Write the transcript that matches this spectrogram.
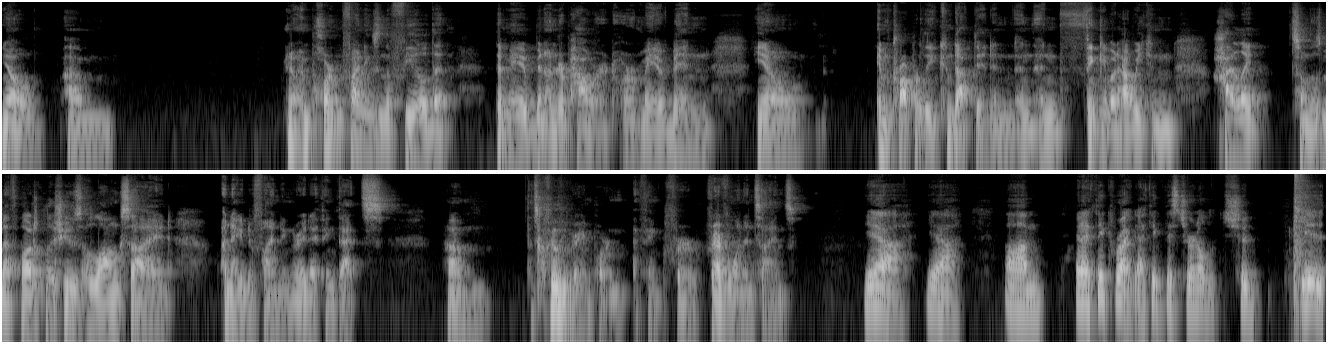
you know, um, you know, important findings in the field that that may have been underpowered or may have been, you know, improperly conducted, and and and thinking about how we can highlight some of those methodological issues alongside a negative finding. Right. I think that's um, that's clearly very important. I think for for everyone in science. Yeah, yeah. Um, and I think right. I think this journal should is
